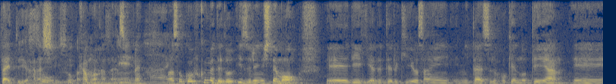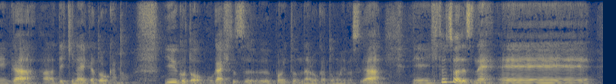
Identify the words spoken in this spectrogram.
たいという話かもわかんないですよね。そ、ねはい、まあ、そこを含めていずれにしても、えー、利益が出ている企業さんに対する保険の提案、えー、ができないかどうかということが一つポイントになろうかと思いますが、えー、一つはですね、えー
